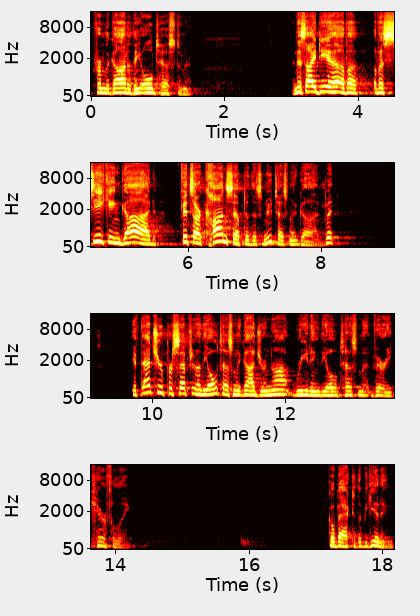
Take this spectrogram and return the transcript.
from the God of the Old Testament. And this idea of a, of a seeking God fits our concept of this New Testament God. But if that's your perception of the Old Testament God, you're not reading the Old Testament very carefully. Go back to the beginning.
